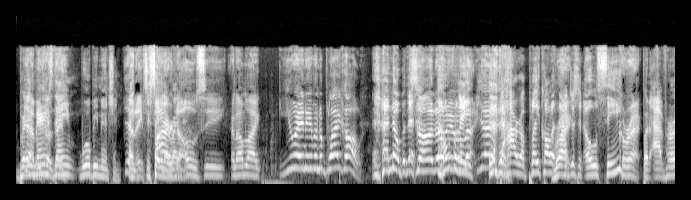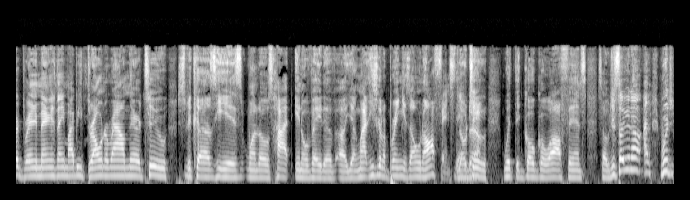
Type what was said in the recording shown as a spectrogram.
Brennan Yeah, Marion's name will be mentioned. yeah, Like, they just fired right the now. OC, and I'm like, you ain't even a play caller. I know, but that, So, hopefully yeah. they need to hire a play caller, not just an OC. Correct. But I've heard Brennan Marion's name might be thrown around there too, just because he is one of those hot, innovative uh, young minds. He's going to bring his own offense there No too doubt. with the go-go offense. So just so you know, I- would you,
